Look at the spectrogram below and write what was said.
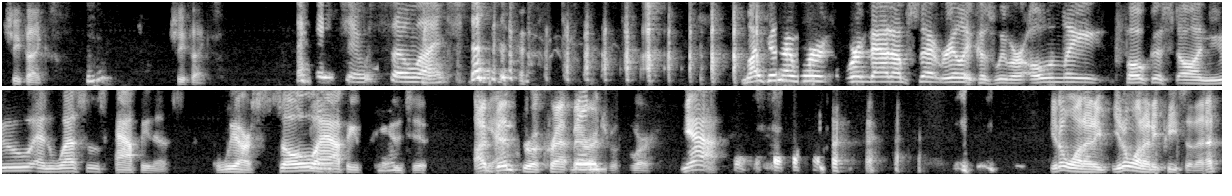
she thinks. Mhm. She thinks. I hate you so much. Mike and I weren't weren't that upset really because we were only focused on you and Wes's happiness. We are so Yeah. happy for you too. I've Yeah. been through a crap marriage before. Yeah. You don't want any. You don't want any piece of that.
